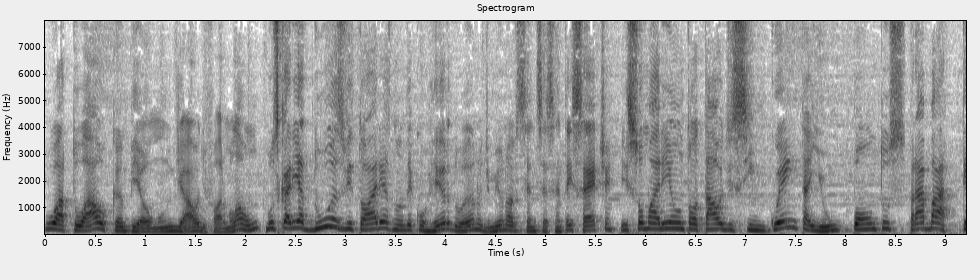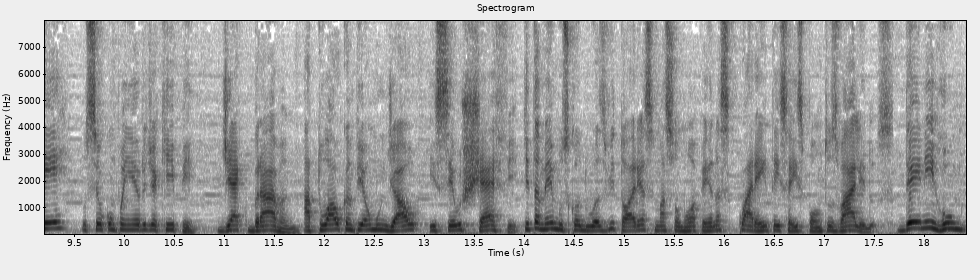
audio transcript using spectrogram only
o atual campeão mundial de Fórmula 1, buscaria duas vitórias no decorrer do ano de 1967 e somaria um total de 51 pontos pontos para bater o seu companheiro de equipe, Jack Brabham, atual campeão mundial e seu chefe, que também buscou duas vitórias, mas somou apenas 46 pontos válidos. Danny Hume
